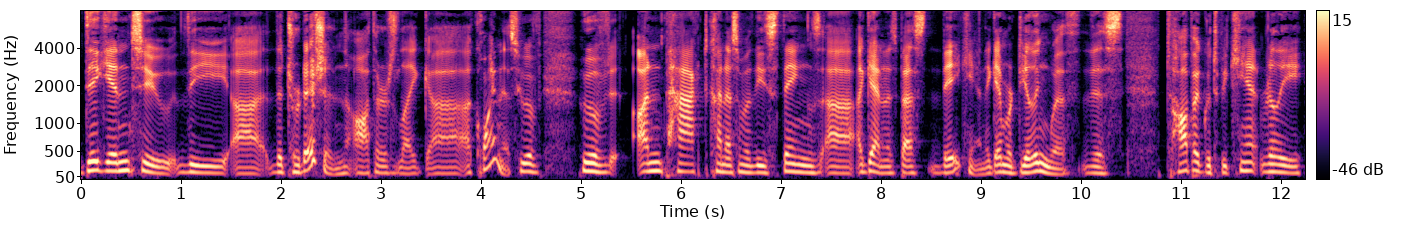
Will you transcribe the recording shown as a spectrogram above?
dig into the uh, the tradition authors like uh, Aquinas who have who have unpacked kind of some of these things uh, again as best they can. Again, we're dealing with this topic which we can't really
